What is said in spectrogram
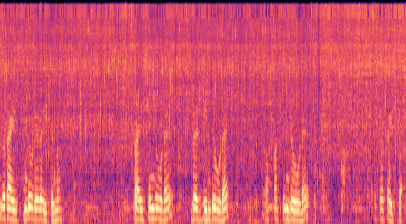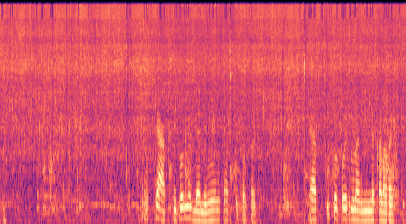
ഇത് റൈസിന്റെ കൂടെ കഴിക്കുന്ന റൈസിന്റെ കൂടെ ബ്രെഡിന്റെ കൂടെ അപ്പത്തിന്റെ കൂടെ ഒക്കെ കഴിക്കാം. ക്യാപ്സിക്കൊന്നും ഇല്ല. അല്ലെങ്കിൽ ഞാൻ ക്യാപ്സിക്കൊക്കെ ഇട്ടു ക്യാപ്സിക്കൊക്കെ വരുമ്പോൾ നല്ല കളറായിരിക്കും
